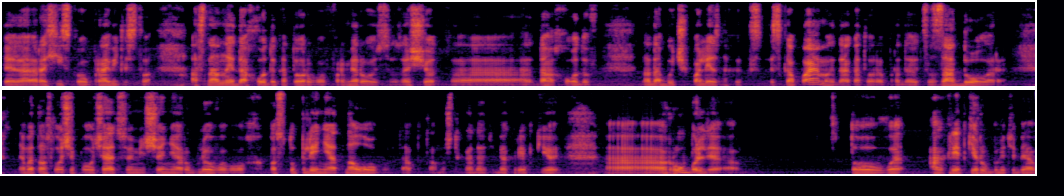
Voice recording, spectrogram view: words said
для российского правительства, основные доходы которого формируются за счет э, доходов на добычу полезных ископаемых, да, которые продаются за доллары, в этом случае получается уменьшение рублевого поступления от налогов, да, потому что когда у тебя крепкий э, рубль, то в, а крепкий рубль у тебя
